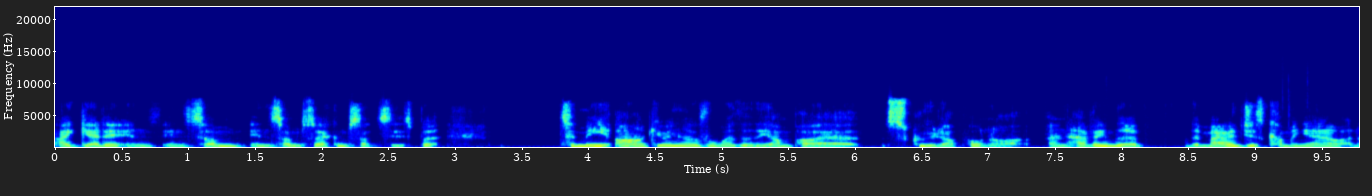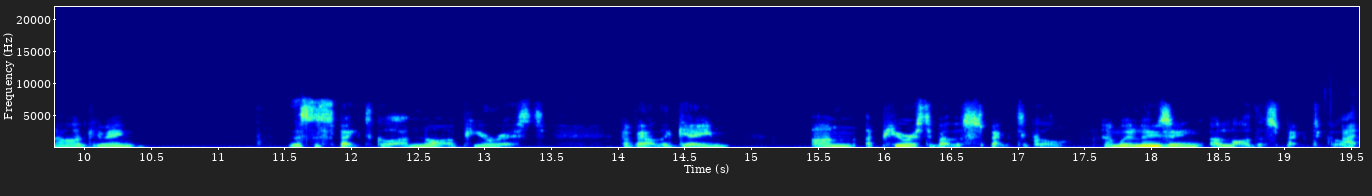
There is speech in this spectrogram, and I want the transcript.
I get it in, in some in some circumstances, but to me, arguing over whether the umpire screwed up or not and having the the managers coming out and arguing this is spectacle. I'm not a purist about the game. I'm a purist about the spectacle, and we're losing a lot of the spectacle. I,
